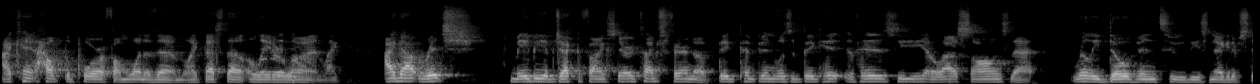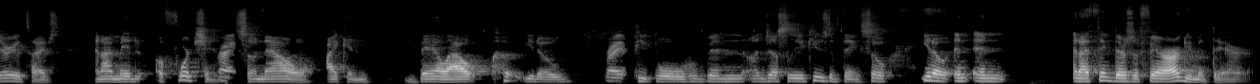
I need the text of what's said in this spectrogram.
I can't help the poor if I'm one of them. Like that's the a later Mm-hmm. line. Like I got rich, maybe objectifying stereotypes. Fair enough. Big Pimpin' was a big hit of his. He had a lot of songs that really dove into these negative stereotypes, and I made a fortune. Right. So now I can bail out, you know, Right. people who've been unjustly accused of things. So you know, and and and I think there's a fair argument there,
